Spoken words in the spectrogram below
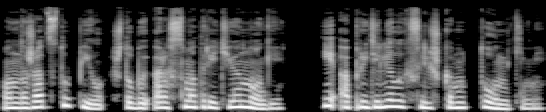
Он даже отступил, чтобы рассмотреть ее ноги, и определил их слишком тонкими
